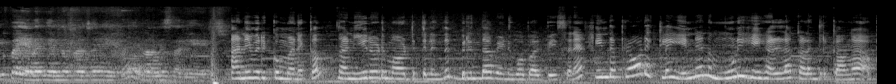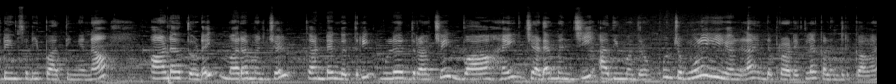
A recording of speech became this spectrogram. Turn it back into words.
இப்போ எனக்கு எந்த பிரச்சனையும் இல்லை எல்லாமே சரியாயிடுச்சு. அனைவருக்கும் வணக்கம். நான் ஈரோடு மாவட்டத்திலேருந்து பிருந்தா வேணுகோபால் பேசுகிறேன் இந்த ப்ராடக்ட்டில் என்னென்ன மூலிகைகள்லாம் கலந்துருக்காங்க அப்படின்னு சொல்லி பார்த்தீங்கன்னா ஆடாத்தொடை மரமஞ்சள் கண்டங்கத்திரி உலர் திராட்சை வாகை ஜடமஞ்சி அதிமதுரம் போன்ற மூலிகைகள்லாம் இந்த ப்ராடக்ட்டில் கலந்துருக்காங்க.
